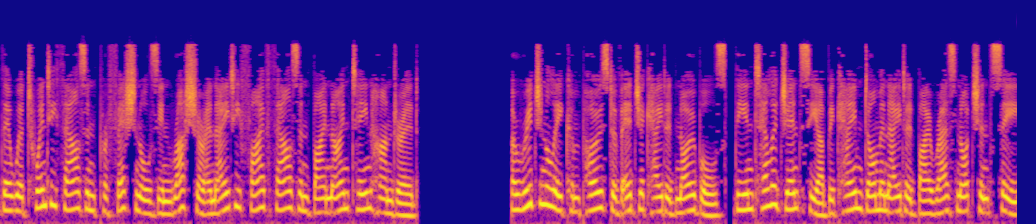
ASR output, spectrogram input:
there were 20,000 professionals in Russia and 85,000 by 1900. Originally composed of educated nobles, the intelligentsia became dominated by raznochintsy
